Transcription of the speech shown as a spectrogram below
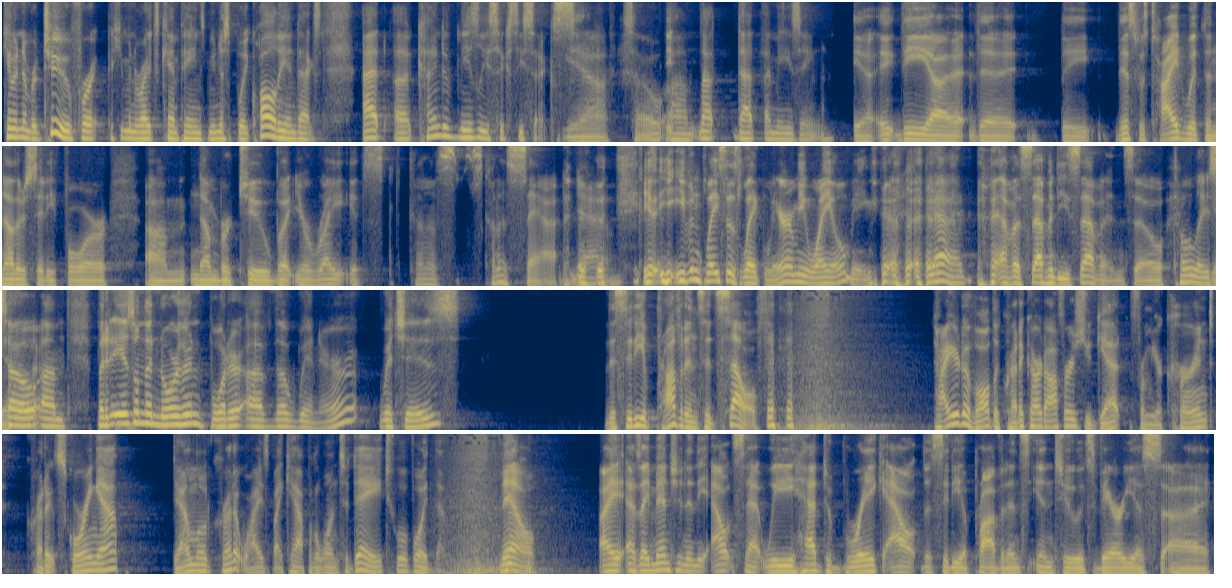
came in number two for Human Rights Campaign's Municipal Equality Index at a kind of measly 66. Yeah. So um, not that amazing. Yeah. It, the uh, the the this was tied with another city for um, number two, but you're right. It's kind of it's kind of sad. Yeah. Even places like Laramie, Wyoming, yeah, have a 77. So totally. Yeah. So, um, but it is on the northern border of the winner, which is the city of Providence itself. Tired of all the credit card offers you get from your current credit scoring app? Download CreditWise by Capital One today to avoid them. Now, I, as I mentioned in the outset, we had to break out the city of Providence into its various. Uh,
